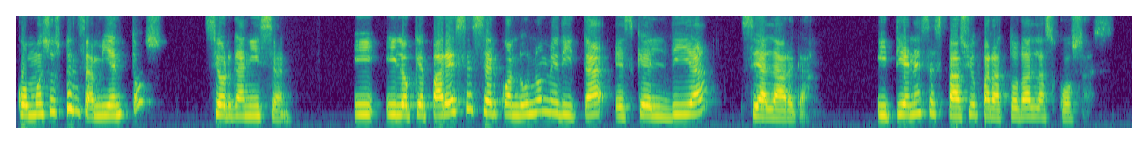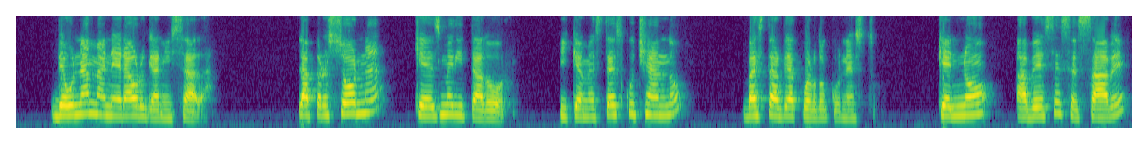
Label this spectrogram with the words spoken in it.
cómo esos pensamientos se organizan. Y, y lo que parece ser cuando uno medita es que el día se alarga y tienes espacio para todas las cosas de una manera organizada. La persona que es meditador y que me está escuchando va a estar de acuerdo con esto, que no a veces se sabe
